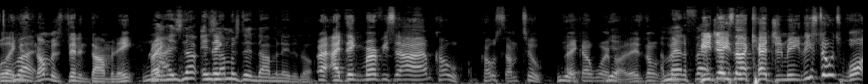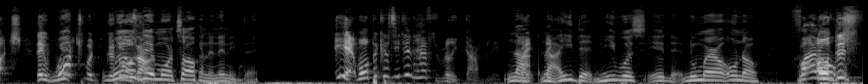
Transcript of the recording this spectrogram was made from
but like Right. his numbers didn't dominate. Right? Nah, his, num- his think- numbers didn't dominate at all. Right, I think Murphy said, "Ah, "I'm cool. I'm coast. I'm too. I Yeah, ain't got to worry yeah. about it. There's no A matter like, of fact, BJ's not catching me. These dudes watch. They watch what goes Will on. did more talking than anything. Yeah, well, because he didn't have to really dominate. Nah, right? nah, Like, he didn't. He was in numero uno. Final. oh, this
